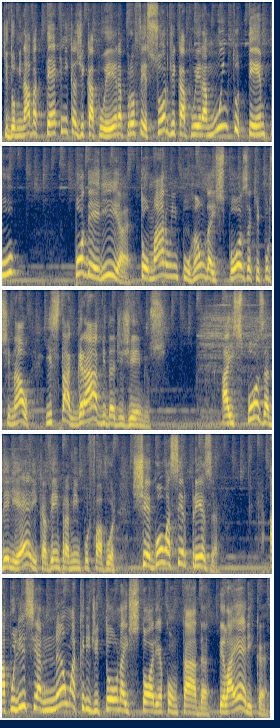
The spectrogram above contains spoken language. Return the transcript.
que dominava técnicas de capoeira, professor de capoeira há muito tempo, poderia tomar um empurrão da esposa, que por sinal está grávida de gêmeos. A esposa dele, Érica, vem para mim, por favor, chegou a ser presa. A polícia não acreditou na história contada pela Érica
